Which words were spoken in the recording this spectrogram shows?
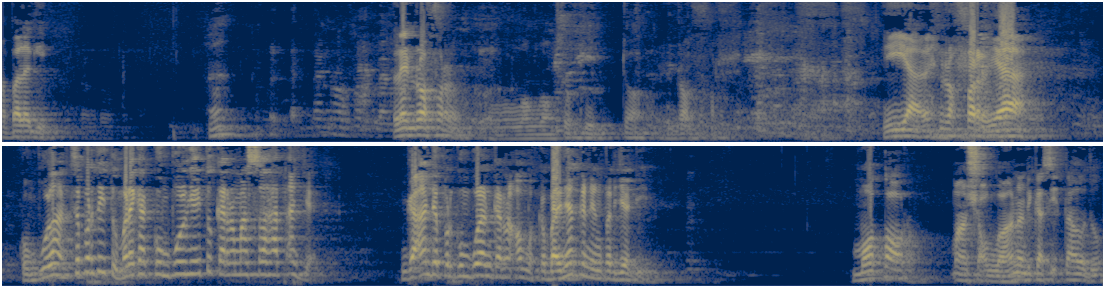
apa lagi? Hah? Land Rover. Wong wong sugito Land Rover. Iya, Land Rover ya. Kumpulan seperti itu. Mereka kumpulnya itu karena maslahat aja. Nggak ada perkumpulan karena Allah. Kebanyakan yang terjadi. Motor. Masya Allah. Anak dikasih tahu tuh.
